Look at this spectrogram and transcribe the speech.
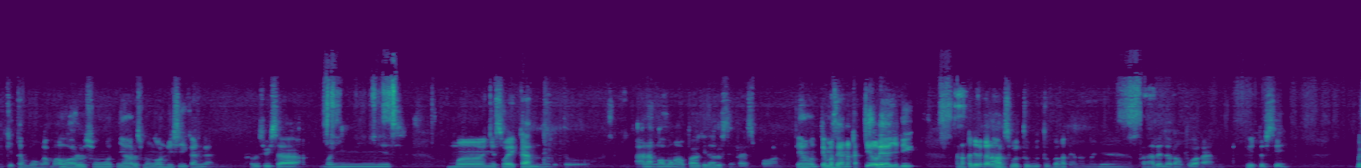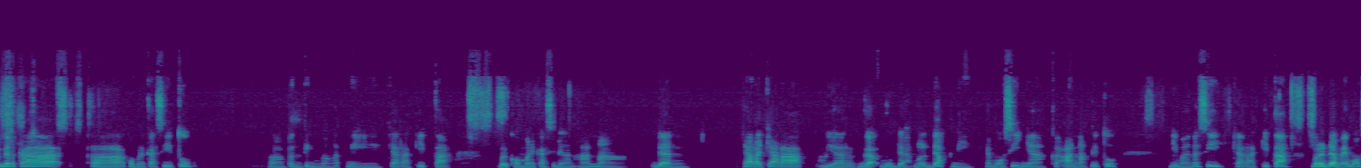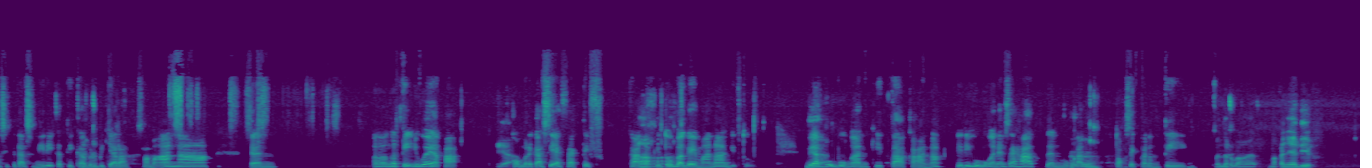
Kita mau nggak mau harus moodnya harus mengondisikan kan. Harus bisa menyes menyesuaikan gitu. Anak ngomong apa kita harus respon. Dia masih anak kecil ya jadi anak kecil kan harus butuh-butuh banget yang namanya perhatian orang tua kan. Itu sih. Bener kak. Uh, komunikasi itu uh, penting banget nih cara kita berkomunikasi dengan anak dan cara-cara biar nggak mudah meledak nih emosinya ke anak itu gimana sih cara kita meredam emosi kita sendiri ketika berbicara sama anak dan uh, ngerti juga ya kak yeah. komunikasi efektif ke anak uh, itu bagaimana gitu biar yeah. hubungan kita ke anak jadi hubungan yang sehat dan bukan uh -uh. toxic parenting bener banget. Makanya Div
